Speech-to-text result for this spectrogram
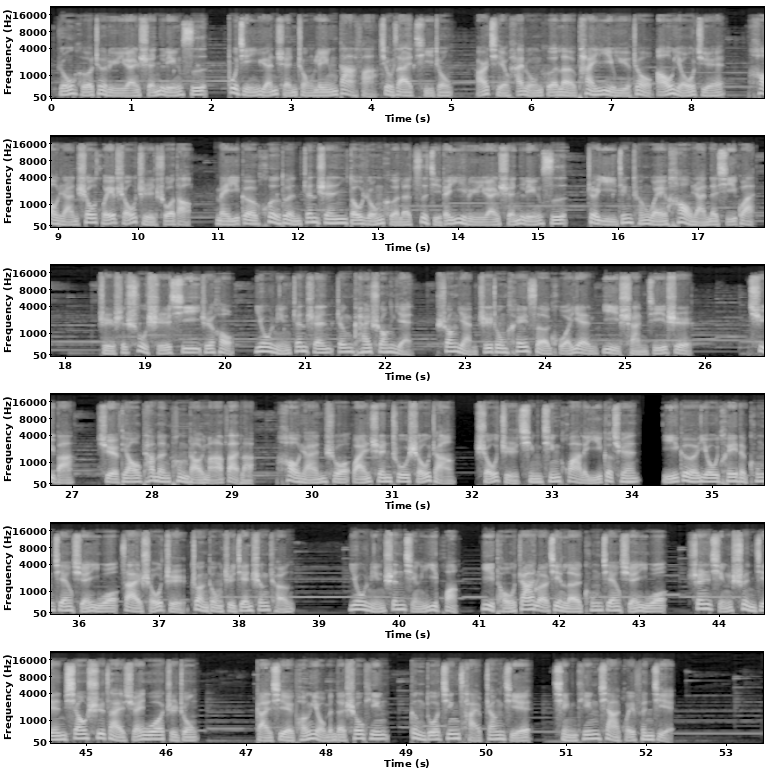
融合这缕元神灵丝。不仅元神种灵大法就在其中，而且还融合了太一宇宙遨游诀。浩然收回手指，说道：“每一个混沌真身都融合了自己的一缕元神灵丝，这已经成为浩然的习惯。只是数十息之后。”幽冥真身睁开双眼，双眼之中黑色火焰一闪即逝。去吧，雪雕他们碰到麻烦了。浩然说完，伸出手掌，手指轻轻画了一个圈，一个黝黑的空间漩涡在手指转动之间生成。幽冥身形一晃，一头扎了进了空间漩涡，身形瞬间消失在漩涡之中。感谢朋友们的收听。更多精彩章节请听下回分解。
